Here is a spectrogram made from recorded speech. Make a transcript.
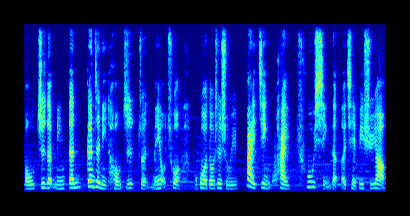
投资的明灯，跟着你投资准没有错。不过都是属于快进快出型的，而且必须要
